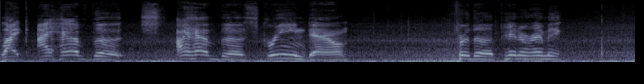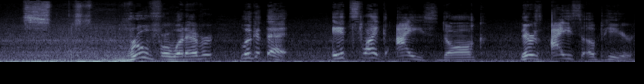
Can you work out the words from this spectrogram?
Like I have the, I have the screen down for the panoramic roof or whatever. Look at that. It's like ice, dog. There's ice up here.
